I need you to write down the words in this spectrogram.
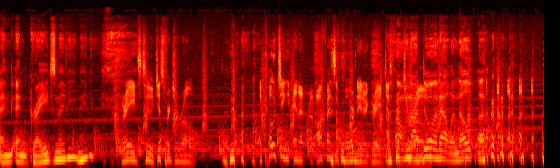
and and grades maybe maybe. Grades, too, just for Jerome. A coaching and an offensive coordinator grade just I'm Jerome. not doing that one. Nope.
